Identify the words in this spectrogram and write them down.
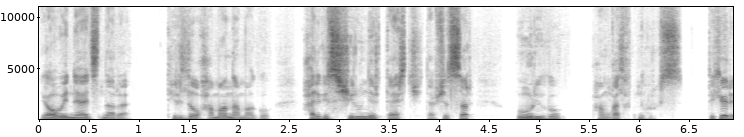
Йовын найз нар тэрлүү хамаа намаагүй харгас ширүүнээр дайрч давшилсаар өөрийгөө хамгаалахад нь хүргэсэн. Тэгэхээр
